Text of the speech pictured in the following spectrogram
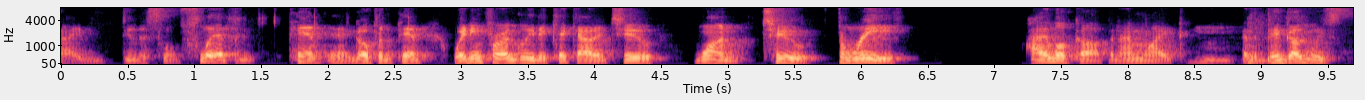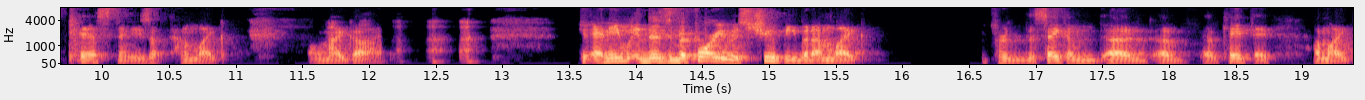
I do this little flip and pin and go for the pin, waiting for Ugly to kick out at two. One, two, three. I look up and I'm like, and the big ugly's pissed, and he's, and I'm like, oh my god. and he this is before he was Choopy, but I'm like, for the sake of uh, of, of kayfabe, I'm like,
